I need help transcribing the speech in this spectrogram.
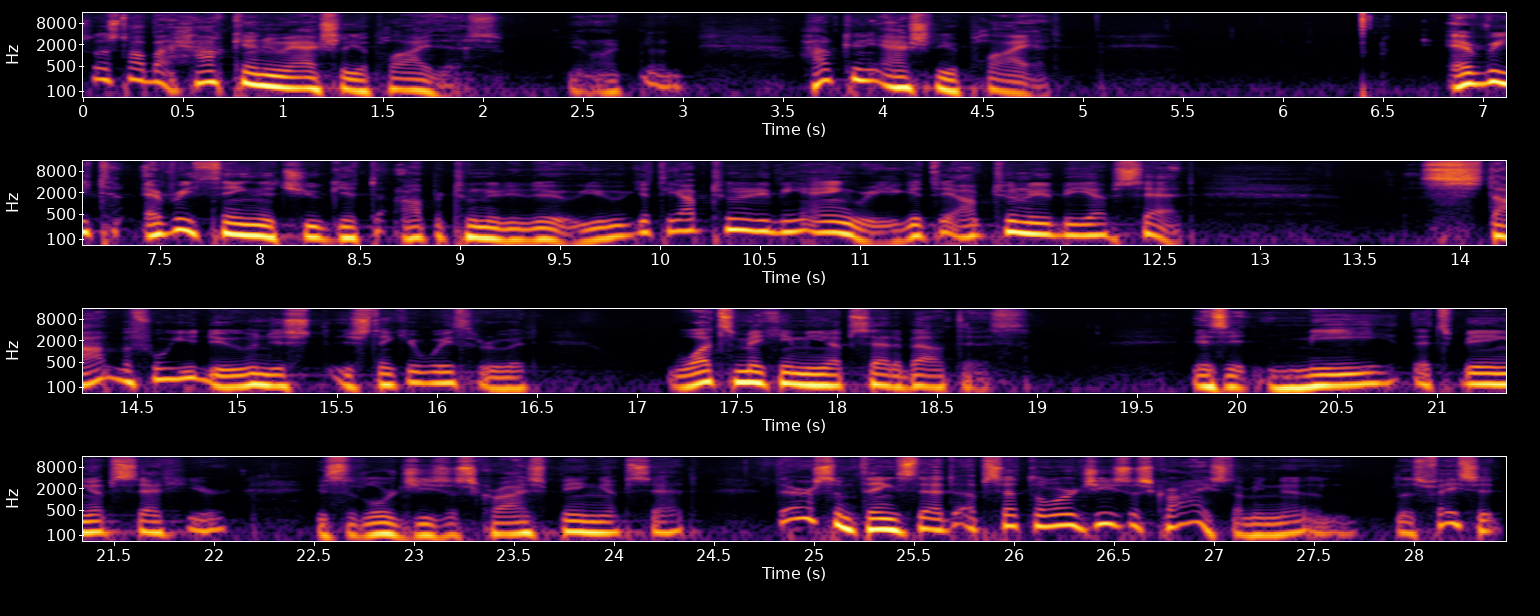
So let's talk about how can you actually apply this? You know, how can you actually apply it? Every t- everything that you get the opportunity to do, you get the opportunity to be angry, you get the opportunity to be upset. Stop before you do and just, just think your way through it. What's making me upset about this? Is it me that's being upset here? Is the Lord Jesus Christ being upset? There are some things that upset the Lord Jesus Christ. I mean, uh, let's face it,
